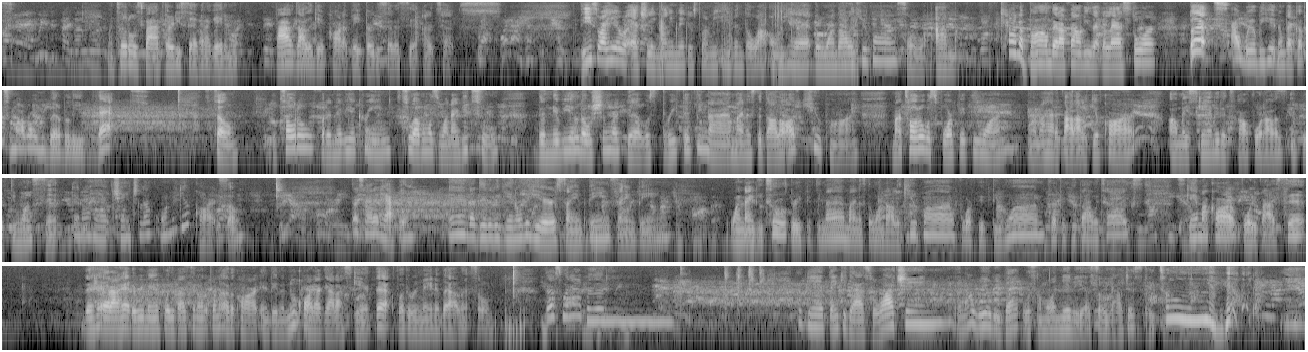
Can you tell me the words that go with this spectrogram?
My total was 537 I gave them a $5 gift card. I paid 37 cents out of tax. These right here were actually money makers for me, even though I only had the $1 coupon. So I'm kind of bummed that I found these at the last store. But I will be hitting them back up tomorrow. You better believe that. So the total for the Nivea cream, two of them was 192 The Nivea lotion right there was 359 minus the dollar off coupon. My total was 451 um, I had a $5 gift card. Um, they scanned it. It took out $4.51. And I had change left on the gift card. So that's how that happened. And I did it again over here. Same thing, same thing. 192 359 minus the $1 coupon, 451 455 with tax. Scan my card, 45 cents. The had I had the remaining 45 cents on it from the other card. And then the new card I got, I scanned that for the remaining balance. So that's what happened. Again, thank you guys for watching. And I will be back with some more Nivea. So y'all just stay tuned.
